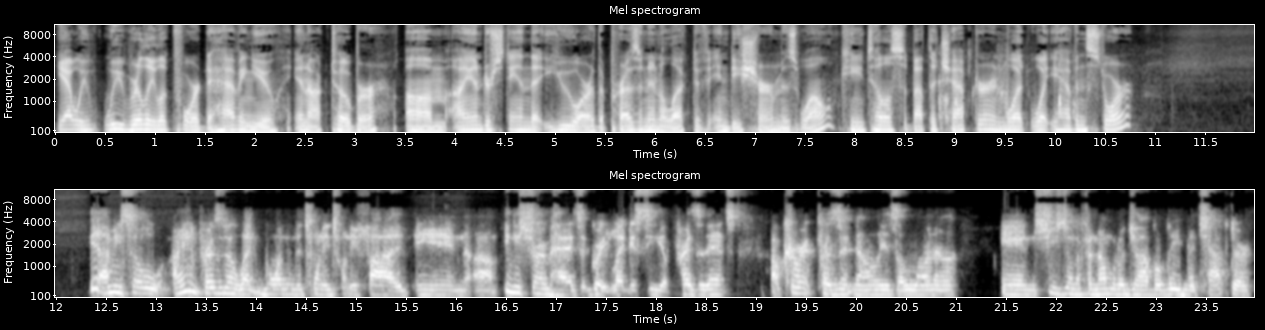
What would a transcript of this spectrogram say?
Yeah, we, we really look forward to having you in October. Um, I understand that you are the president elect of Indy SHRM as well. Can you tell us about the chapter and what, what you have in store? Yeah, I mean, so I am president elect going into 2025, and um, Indy SHRM has a great legacy of presidents. Our current president only is Alana, and she's done a phenomenal job of leading the chapter.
